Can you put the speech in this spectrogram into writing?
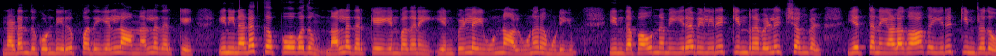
நடந்து கொண்டிருப்பது எல்லாம் நல்லதற்கே இனி நடக்கப் போவதும் நல்லதற்கே என்பதனை என் பிள்ளை உன்னால் உணர முடியும். இந்த பௌர்ணமி இரவில் இருக்கின்ற வெளிச்சங்கள் எத்தனை அழகாக இருக்கின்றதோ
